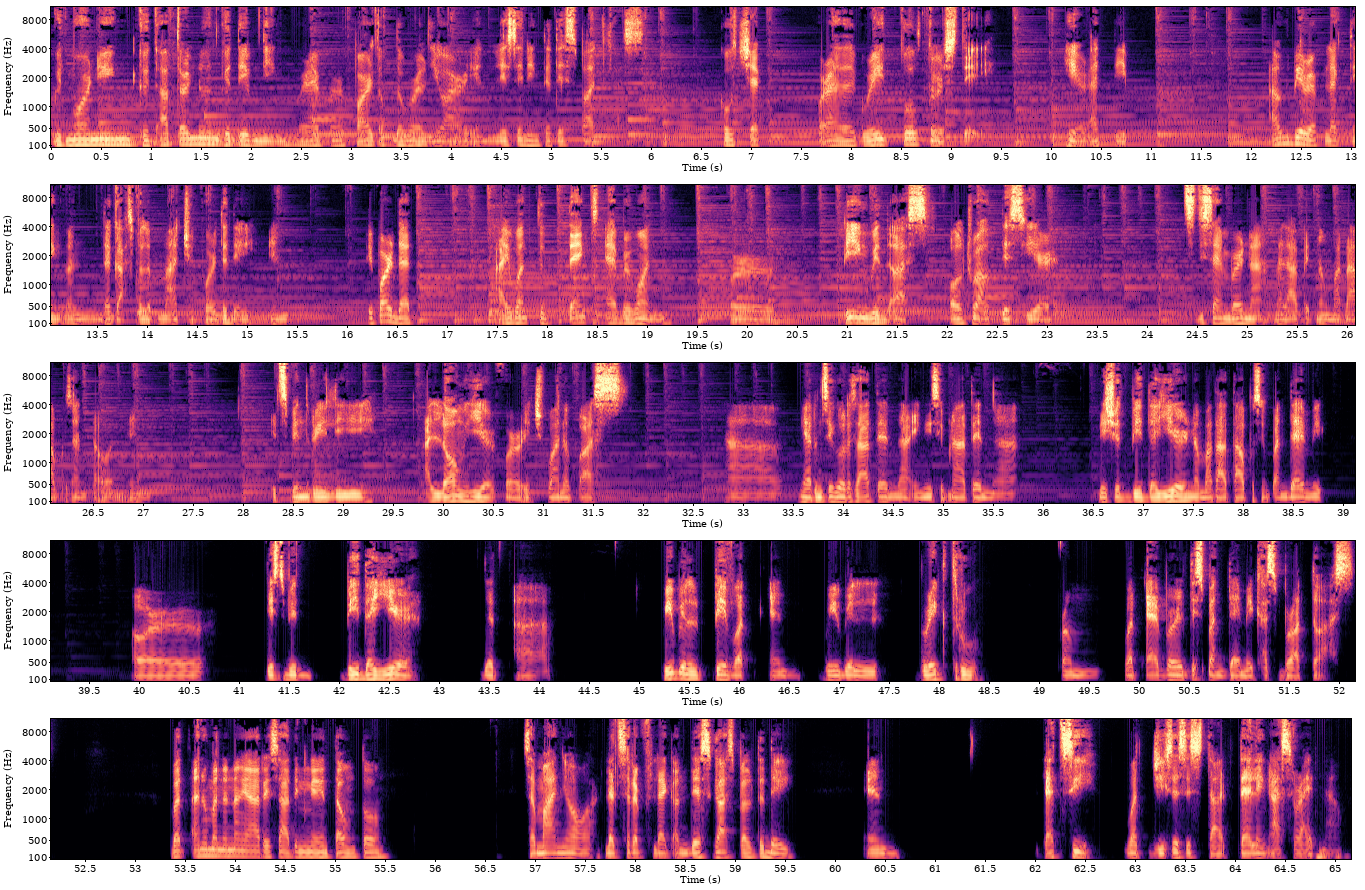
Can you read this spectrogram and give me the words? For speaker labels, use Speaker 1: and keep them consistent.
Speaker 1: Good morning, good afternoon, good evening, wherever part of the world you are in listening to this podcast. Go check for another grateful Thursday here at Deep. I'll be reflecting on the Gospel of Matthew for today, and before that, I want to thank everyone for being with us all throughout this year. It's December na, malapit ng matapos ang taon, and it's been really a long year for each one of us. Uh, meron siguro sa atin na inisip natin na this should be the year na matatapos yung pandemic or this would be the year that uh, we will pivot and we will break through from whatever this pandemic has brought to us. But ano man na nangyari sa atin ngayong taong to, samahan nyo ako. Let's reflect on this gospel today and let's see what Jesus is ta- telling us right now.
